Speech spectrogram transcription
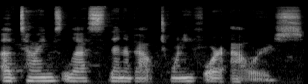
of times less than about 24 hours.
